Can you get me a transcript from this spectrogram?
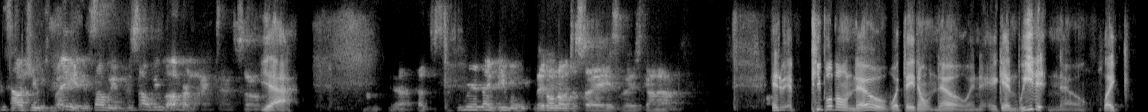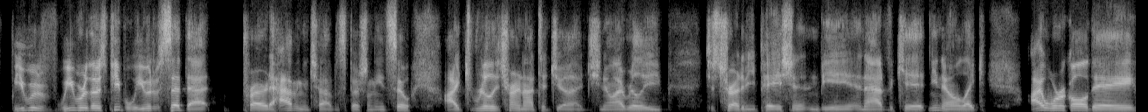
This is how she was made. This is how we this is how we love her like that." So yeah, yeah, that's a weird thing. People they don't know what to say, so they just kind of. And people don't know what they don't know, and again, we didn't know. Like we were, we were those people. We would have said that prior to having a child with special needs. So I really try not to judge. You know, I really just try to be patient and be an advocate. You know, like I work all day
